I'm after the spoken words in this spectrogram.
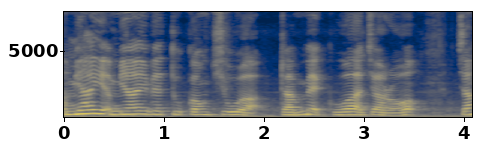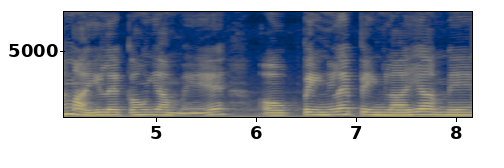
အများကြီးအများကြီးပဲသူကောင်းကျိုးက ဒါပေမဲ့ကိုကကြတော့ကျမ်းမာရေးလည်းကောင်းရမယ်ဟိုပိန်လည်းပိန်လာရမယ်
